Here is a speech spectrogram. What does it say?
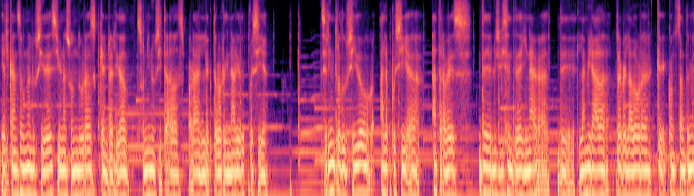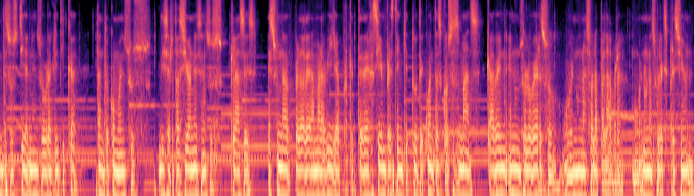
y alcanza una lucidez y unas honduras que en realidad son inusitadas para el lector ordinario de poesía. Ser introducido a la poesía a través de Luis Vicente de Aguinaga, de la mirada reveladora que constantemente sostiene en su obra crítica, tanto como en sus disertaciones, en sus clases, es una verdadera maravilla porque te deja siempre esta inquietud de cuántas cosas más caben en un solo verso o en una sola palabra o en una sola expresión,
